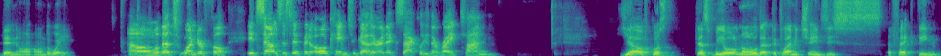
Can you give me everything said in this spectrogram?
then on, on the way. Oh, well, that's wonderful. It sounds as if it all came together at exactly the right time. Yeah, of course, as we all know that the climate change is affecting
